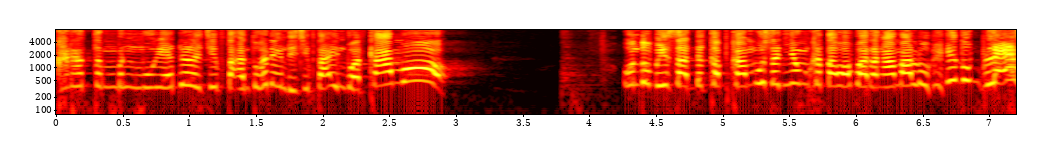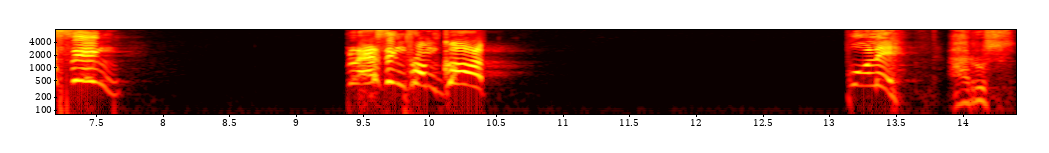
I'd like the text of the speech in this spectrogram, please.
Karena temenmu ya adalah ciptaan Tuhan yang diciptain buat kamu. Untuk bisa dekat kamu senyum ketawa bareng sama lu. Itu blessing. Blessing from God. Boleh. Harus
